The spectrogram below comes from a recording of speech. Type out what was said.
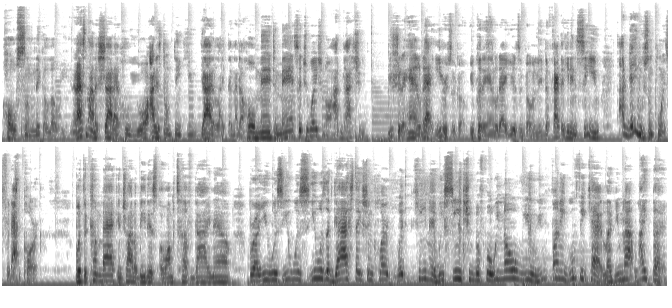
wholesome Nickelodeon. And that's not a shot at who you are. I just don't think you got it like that. Now the whole man to man situation, oh, I got you. You should have handled that years ago. You could have handled that years ago. And the fact that he didn't see you, I gave you some points for that part. But to come back and try to be this, oh, I'm tough guy now, bro. You was you was you was a gas station clerk with Kenan. We seen you before. We know you. You funny, goofy cat. Like you not like that.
